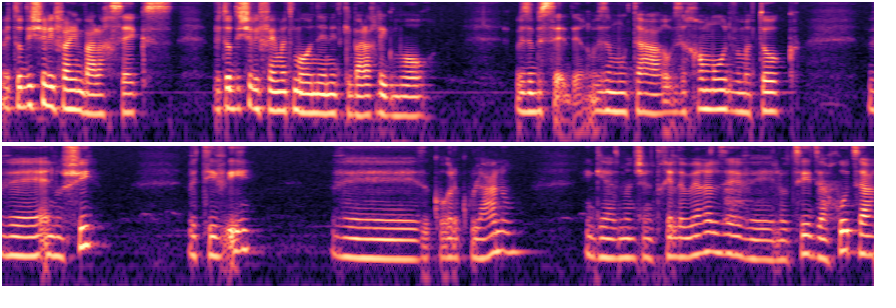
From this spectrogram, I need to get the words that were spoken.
ותודי שלפעמים בא לך סקס, ותודי שלפעמים את מעוננת כי בא לך לגמור. וזה בסדר, וזה מותר, וזה חמוד ומתוק, ואנושי, וטבעי, וזה קורה לכולנו. הגיע הזמן שנתחיל לדבר על זה ולהוציא את זה החוצה.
